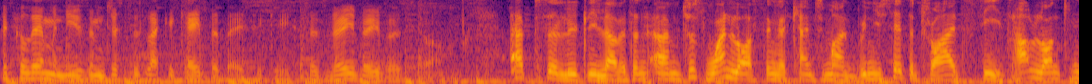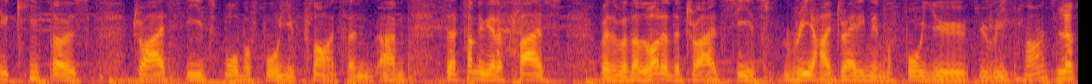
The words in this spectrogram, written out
pickle them and use them just like a caper, basically. So it's very very versatile. Absolutely love it. And um, just one last thing that came to mind when you said the dried seeds. How long can you keep those dry seeds for before you plant? And um, is that something that applies with with a lot of the dried seeds, rehydrating them before you you replant? Look,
